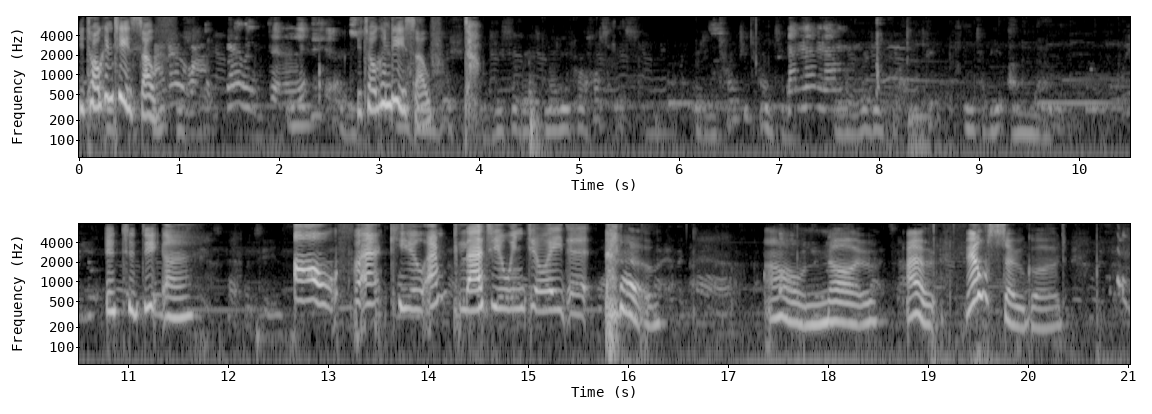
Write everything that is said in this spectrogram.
You're talking to yourself. I know, right? Very delicious. You're talking to yourself. Lisa raised money for a hospice, but in 2020 Nom nom nom. we're ready for a into the unknown. Into the uh. Oh, thank you. I'm glad you enjoyed it. oh no, I don't feel so good. Oh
